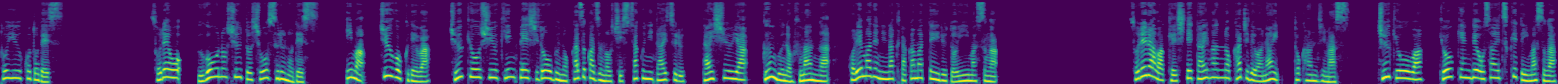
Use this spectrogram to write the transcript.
ということです。それを、右合の州と称するのです。今、中国では、中共習近平指導部の数々の失策に対する大衆や軍部の不満がこれまでになく高まっていると言いますが、それらは決して対岸の火事ではないと感じます。中共は強権で押さえつけていますが、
